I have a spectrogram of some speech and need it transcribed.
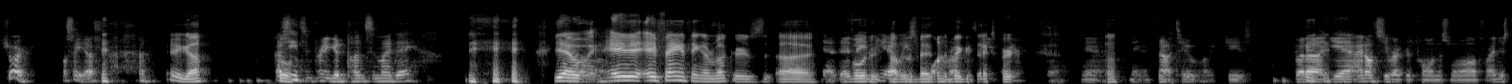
sure. I'll say yes. There you go. I've seen some pretty good punts in my day. yeah. Um, if anything, a Rutgers uh, Yeah, they, Voted yeah, at probably the least best- one the biggest expert. player, so, yeah, Huh. yeah, it's not two. Like, geez. But uh, yeah, I don't see Rutgers pulling this one off. I just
